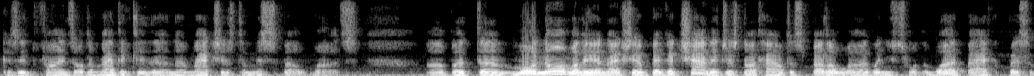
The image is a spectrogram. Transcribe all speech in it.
because it finds automatically there are no matches to misspelled words. Uh, but um, more normally, and actually a bigger challenge, is not how to spell a word when you just want the word back, press a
